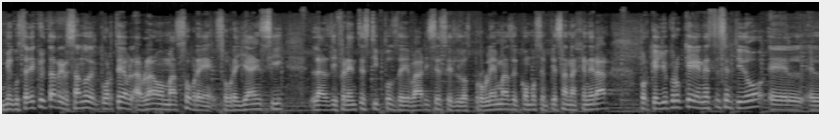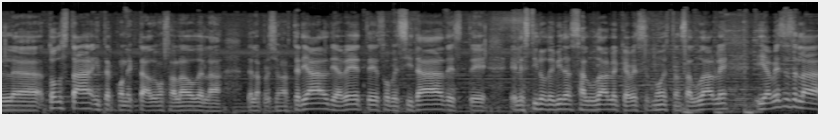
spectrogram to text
me gustaría que ahorita regresando del corte habláramos más sobre, sobre ya en sí los diferentes tipos de varices y los problemas de cómo se empiezan a generar, porque yo creo que en este sentido el, todo está interconectado. Hemos hablado de la, de la presión arterial, diabetes, obesidad, este, el estilo de vida saludable que a veces no es tan saludable y a veces la,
